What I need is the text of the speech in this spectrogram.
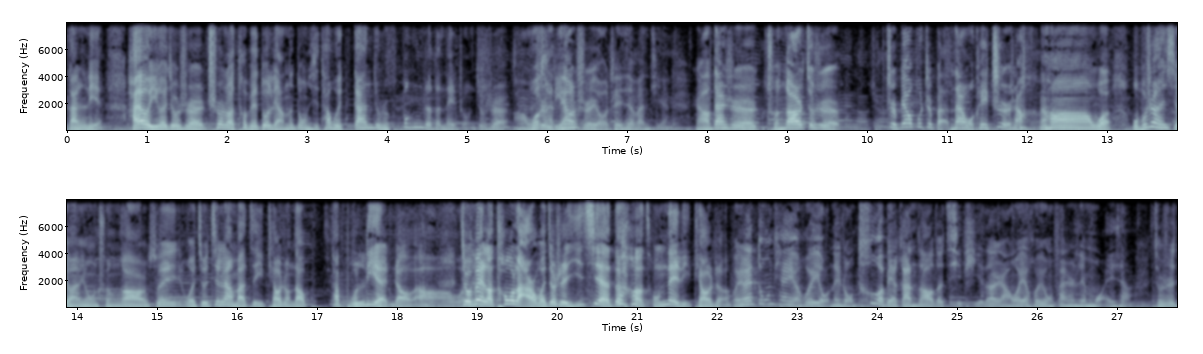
干裂；还有一个就是吃了特别多凉的东西，它会干，就是绷着的那种，就是啊，我肯定是有这些问题。然后，但是唇膏就是治标不治本，但是我可以治上。然后我我不是很喜欢用唇膏，所以我就尽量把自己调整到它不裂，你知道吧？哦，就为了偷懒儿，我就是一切都要从内里调整。我因为冬天也会有那种特别干燥的起皮的，然后我也会用凡士林抹一下，就是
